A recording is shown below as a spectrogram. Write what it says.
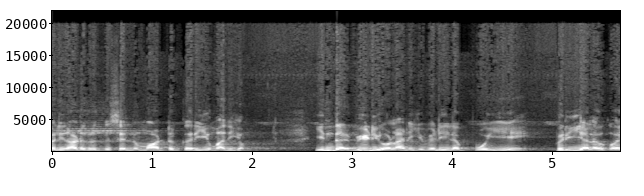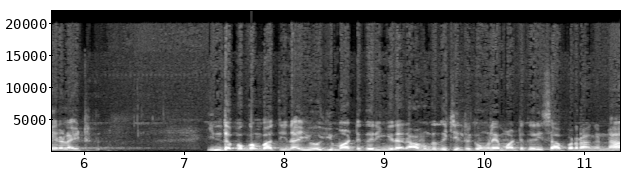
வெளிநாடுகளுக்கு செல்லும் மாட்டுக்கறியும் அதிகம். இந்த வீடியோலாம் இன்றைக்கி வெளியில் போய் பெரிய அளவுக்கு வைரல் ஆயிட்டுருக்கு. இந்த பக்கம் பார்த்தீங்கன்னா யோகி மாட்டுக்கறிங்கிறார். அவங்க கட்சியில் இருக்கவங்களே மாட்டுக்கறி சாப்பிட்றாங்கன்னா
